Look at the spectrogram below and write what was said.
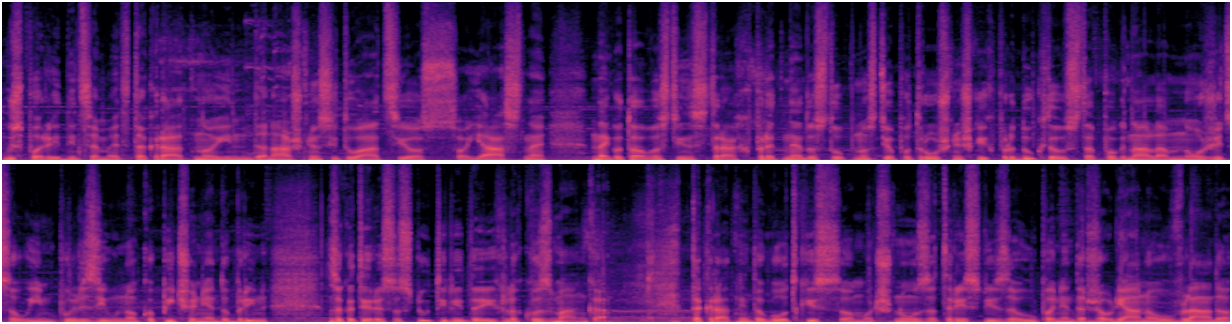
Usporednice med takratno in današnjo situacijo so jasne, negotovost in strah pred nedostopnostjo potrošniških produktov sta pognala množico v impulzivno kopičenje dobrin, za katere so slutili, da jih lahko zmanjka. Takratni dogodki so močno zatresli zaupanje državljanov v vlado,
